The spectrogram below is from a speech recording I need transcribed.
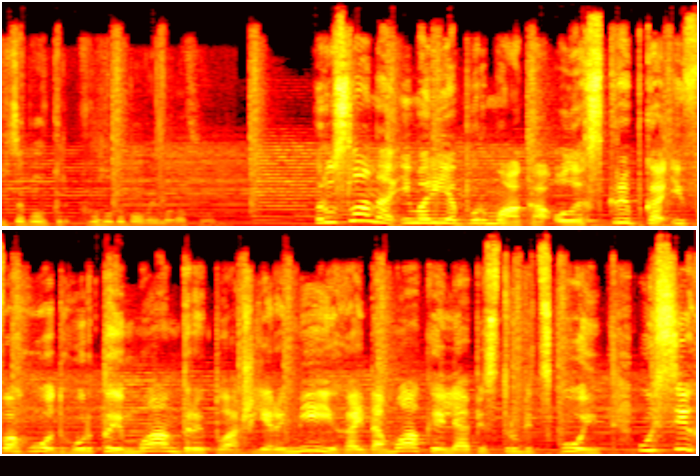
І це був кр- круглодобовий марафон. Руслана і Марія Бурмака, Олег Скрипка і Фагот, гурти Мандри, Плач Єремії, Гайдамаки, Ляпіс Трубіцької. Усіх,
